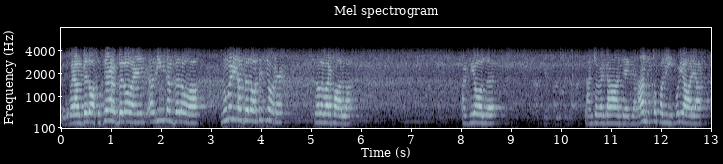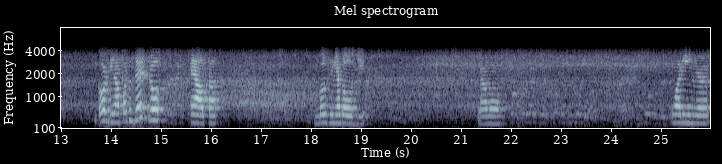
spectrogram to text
Recupera il velo, attenzione al velo, è al limite al velo. Numeri dal velo, attenzione. Si va a levare palla. Al viol. Lancia per Galante, Galante stoppa lì, fuori aria. Si coordina, parte destro e alta. Un gol segnato oggi. Siamo Guarin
